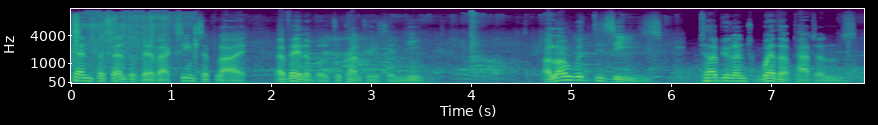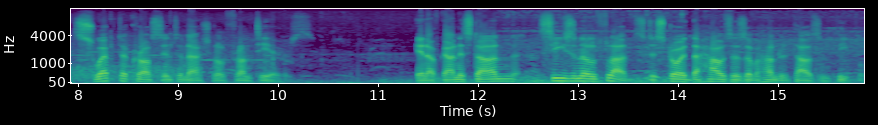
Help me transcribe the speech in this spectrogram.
10% of their vaccine supply available to countries in need. Along with disease, turbulent weather patterns swept across international frontiers. In Afghanistan, seasonal floods destroyed the houses of 100,000 people.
